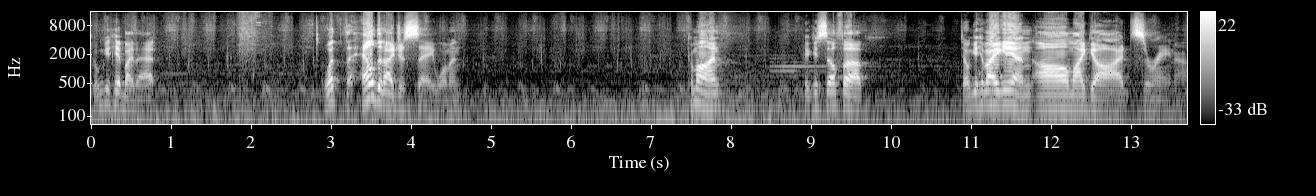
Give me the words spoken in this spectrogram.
Don't get hit by that. What the hell did I just say, woman? Come on. Pick yourself up. Don't get hit by again. Oh my god, Serena.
